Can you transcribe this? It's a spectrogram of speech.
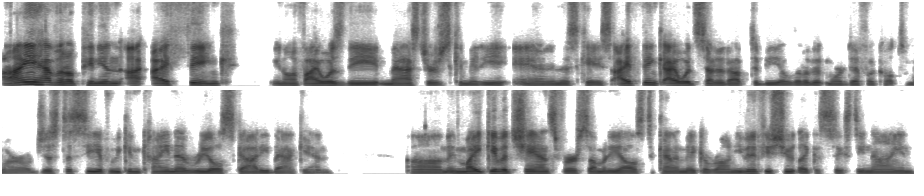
I have an opinion. I, I think you know, if I was the Masters committee, and in this case, I think I would set it up to be a little bit more difficult tomorrow, just to see if we can kind of reel Scottie back in. Um, it might give a chance for somebody else to kind of make a run, even if you shoot like a 69,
